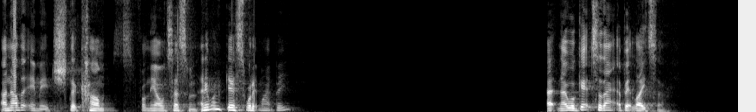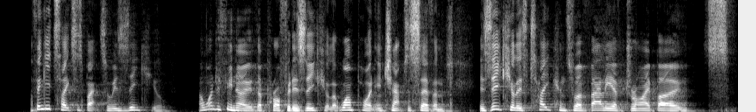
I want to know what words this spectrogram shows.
another image that comes from the Old Testament. Anyone guess what it might be? Uh, no, we'll get to that a bit later. I think it takes us back to Ezekiel. I wonder if you know the prophet Ezekiel. At one point in chapter 7, Ezekiel is taken to a valley of dry bones.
